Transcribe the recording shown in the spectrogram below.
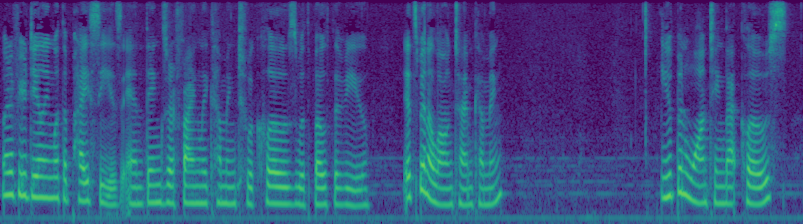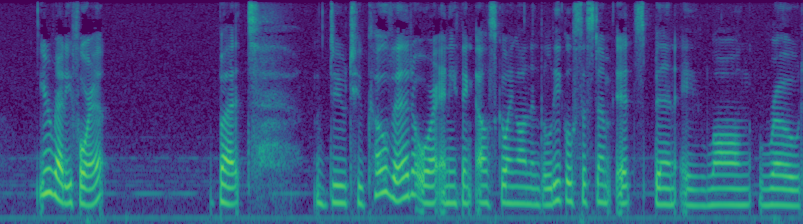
What if you're dealing with a Pisces and things are finally coming to a close with both of you? It's been a long time coming. You've been wanting that close. You're ready for it. But due to COVID or anything else going on in the legal system, it's been a long road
